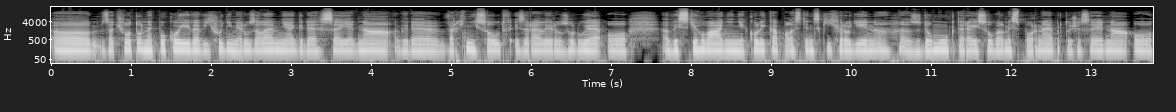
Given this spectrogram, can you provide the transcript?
Eh, začalo to nepokoji ve východním Jeruzalémě, kde se jedná, kde vrchní soud v Izraeli rozhoduje o vystěhování několika palestinských rodin z domů, které jsou velmi sporné, protože se jedná o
